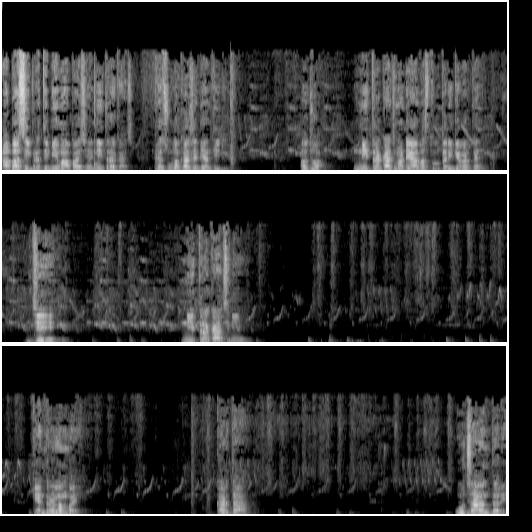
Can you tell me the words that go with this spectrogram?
આભાસી પ્રતિબિંબ આપે છે, નેત્રકાચ. એટલે શું લખાશે ધ્યાનથી જોઈએ હવે જો નેત્રકાચ માટે આ વસ્તુ તરીકે વર્તે. જે નેત્રકાચની કેન્દ્ર લંબાઈ કરતા ઓછા અંતરે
